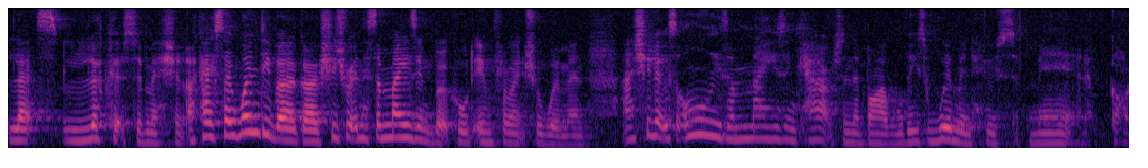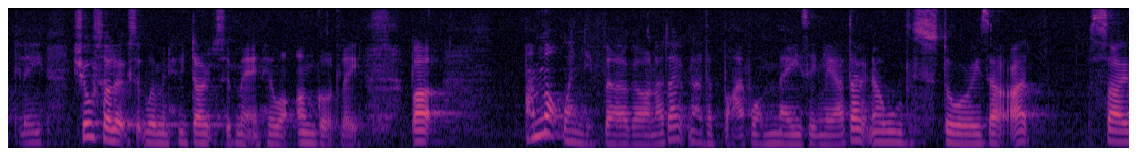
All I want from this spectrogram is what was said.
let's look at submission. Okay, so Wendy Virgo, she's written this amazing book called Influential Women, and she looks at all these amazing characters in the Bible, these women who submit and are godly. She also looks at women who don't submit and who are ungodly. But I'm not Wendy Virgo, and I don't know the Bible amazingly. I don't know all the stories. I, I, so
